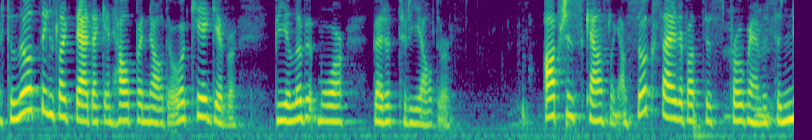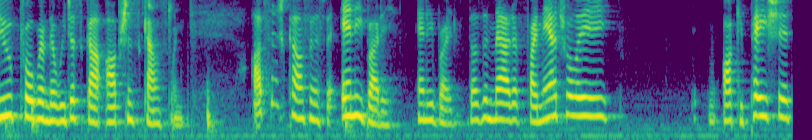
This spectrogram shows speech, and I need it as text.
It's the little things like that that can help an elder or a caregiver be a little bit more better to the elder. Options counseling. I'm so excited about this program. It's a new program that we just got, Options Counseling. Options counseling is for anybody, anybody. Doesn't matter financially, occupation,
